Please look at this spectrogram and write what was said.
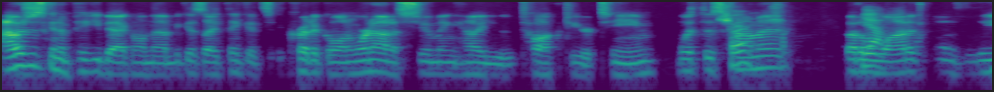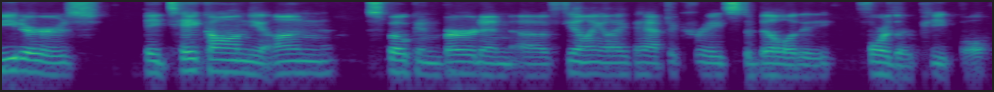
I was just going to piggyback on that because I think it's critical, and we're not assuming how you talk to your team with this sure. comment, but yeah. a lot of times leaders they take on the unspoken burden of feeling like they have to create stability for their people.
